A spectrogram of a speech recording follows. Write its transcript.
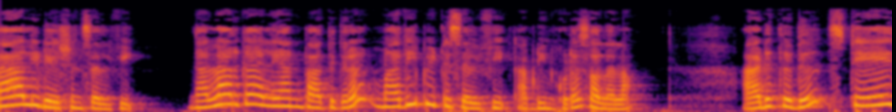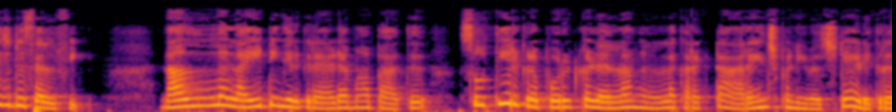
வேலிடேஷன் செல்ஃபி நல்லா இருக்கா இல்லையான்னு பார்த்துக்கிற மதிப்பீட்டு செல்ஃபி அப்படின்னு கூட சொல்லலாம். அடுத்தது ஸ்டேஜ்டு செல்ஃபி நல்ல லைட்டிங் இருக்கிற இடமா பார்த்து சுற்றி இருக்கிற பொருட்கள் எல்லாம் நல்லா கரெக்டாக அரேஞ்ச் பண்ணி வச்சுட்டு எடுக்கிற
